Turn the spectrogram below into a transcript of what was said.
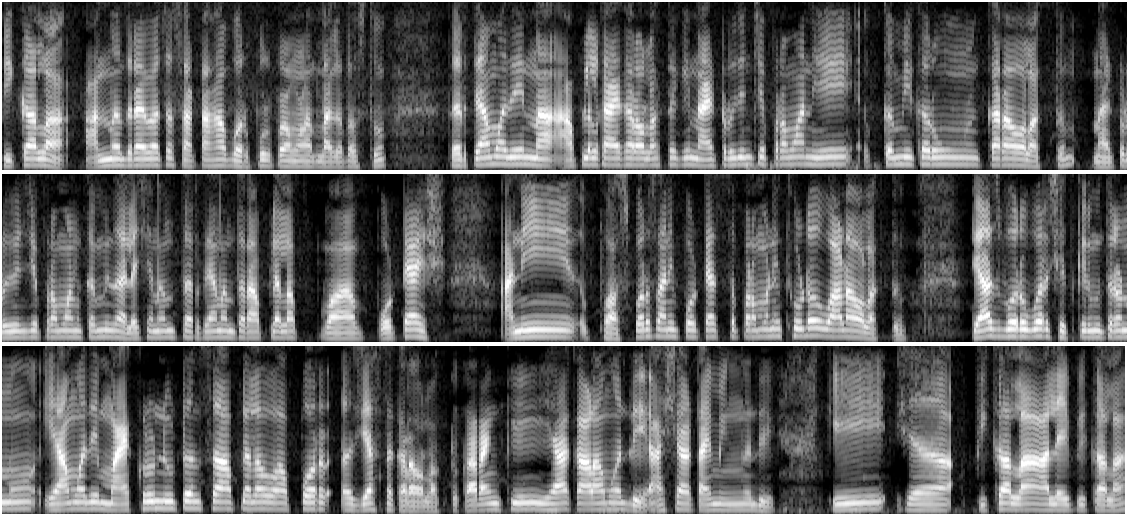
पिकाला अन्नद्रव्याचा साठा हा भरपूर प्रमाणात लागत असतो. तर त्यामध्ये ना आपल्याला काय करावं लागतं की नायट्रोजनचे प्रमाण हे कमी करून करावं लागतं. नायट्रोजनचे प्रमाण कमी झाल्याच्यानंतर त्यानंतर आपल्याला पा पोटॅश आणि फॉस्फरस आणि पोटॅशचं प्रमाण हे थोडं वाढावं लागतं. त्याचबरोबर शेतकरी मित्रांनो यामध्ये मायक्रोन्यूटनचा आपल्याला वापर जास्त करावा लागतो. कारण की ह्या काळामध्ये अशा टायमिंगमध्ये की पिकाला आल्या पिकाला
